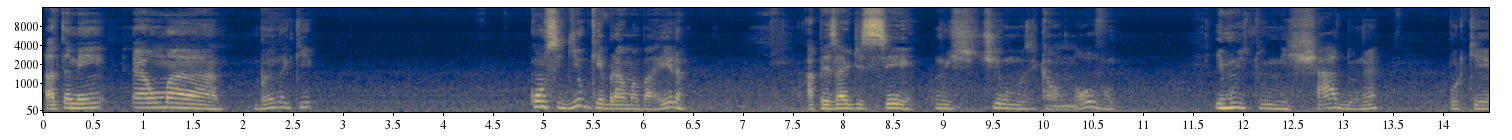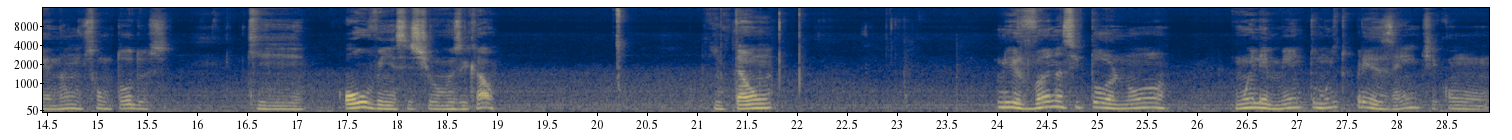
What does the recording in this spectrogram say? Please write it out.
ela também é uma banda que conseguiu quebrar uma barreira, apesar de ser um estilo musical novo e muito nichado, né? Porque não são todos que ouvem esse estilo musical. Então, Nirvana se tornou um elemento muito presente com,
